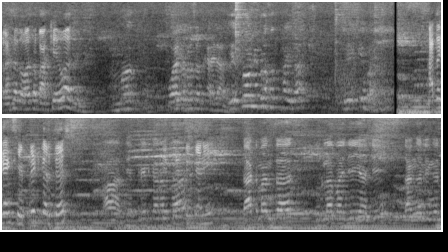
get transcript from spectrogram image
प्रसाद व्हायचा बाकी आहे हो अजून. मग येतो आम्ही प्रसाद खायला. ब्रेक घे बाई. आता काही सेपरेट करतेस? हा सेपरेट करायचा. ठिकाणी ताट माणसात उरला पाहिजे असे चांगलं रिंगण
